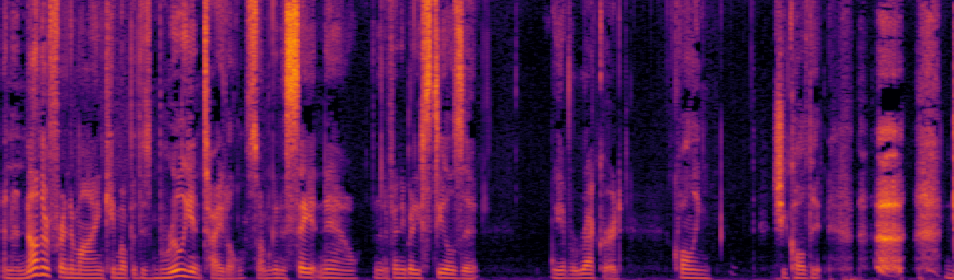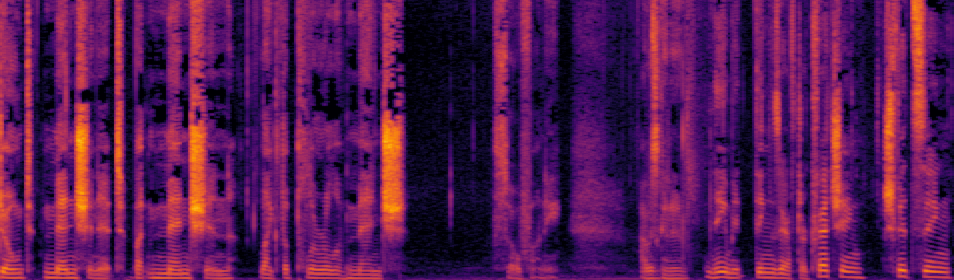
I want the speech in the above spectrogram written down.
And another friend of mine came up with this brilliant title, so I'm going to say it now. And if anybody steals it, we have a record calling, she called it, Don't Mention It, but mention like the plural of mensch. So funny. I was going to name it things after kvetching, schwitzing,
